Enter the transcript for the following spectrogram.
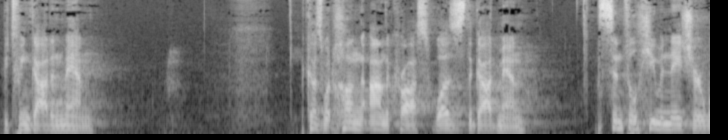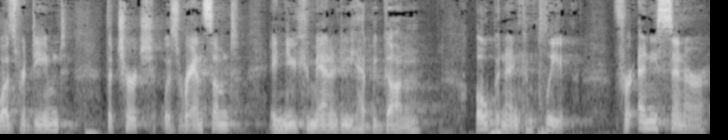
between God and man. Because what hung on the cross was the God man. Sinful human nature was redeemed, the church was ransomed, a new humanity had begun, open and complete for any sinner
